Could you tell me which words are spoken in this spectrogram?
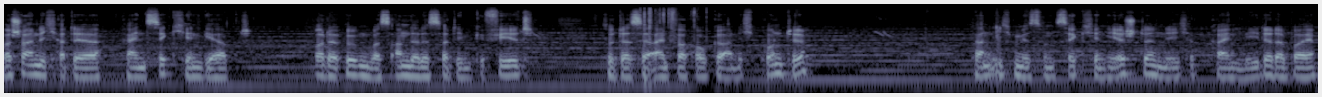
Wahrscheinlich hat er kein Säckchen gehabt. Oder irgendwas anderes hat ihm gefehlt, sodass er einfach auch gar nicht konnte. Kann ich mir so ein Säckchen herstellen? Ne, ich habe kein Leder dabei.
